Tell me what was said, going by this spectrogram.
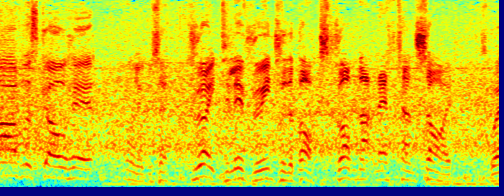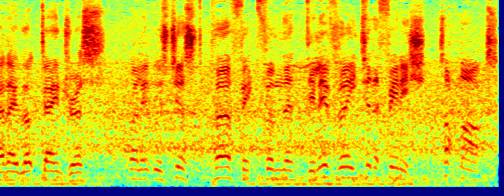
Marvellous goal here. Well, it was a great delivery into the box from that left-hand side. It's where they look dangerous. Well, it was just perfect from the delivery to the finish. Top marks.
